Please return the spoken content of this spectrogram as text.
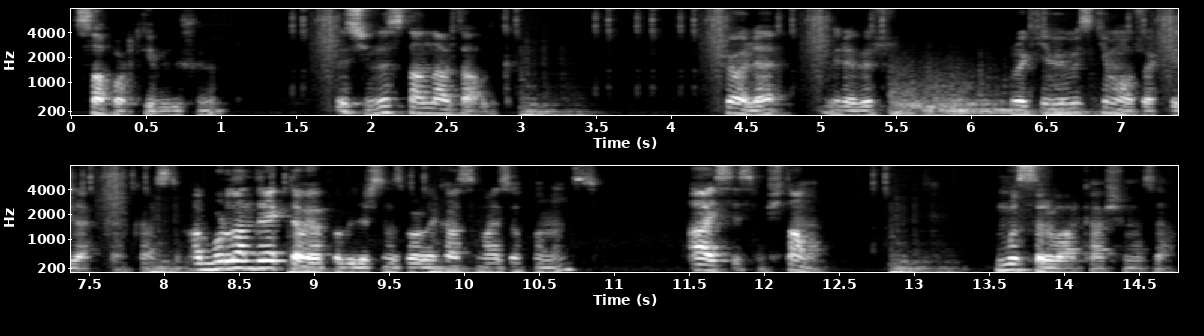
Support gibi düşünün. Biz şimdi standart aldık. Şöyle birebir. Rakibimiz kim olacak bir dakika. Custom. Abi buradan direkt de yapabilirsiniz bu arada. Customize Opponents. ISIS'miş tamam. Mısır var karşımıza.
